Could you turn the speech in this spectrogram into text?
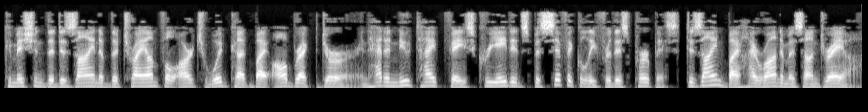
commissioned the design of the triumphal arch woodcut by Albrecht Dürer and had a new typeface created specifically for this purpose, designed by Hieronymus Andreae.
